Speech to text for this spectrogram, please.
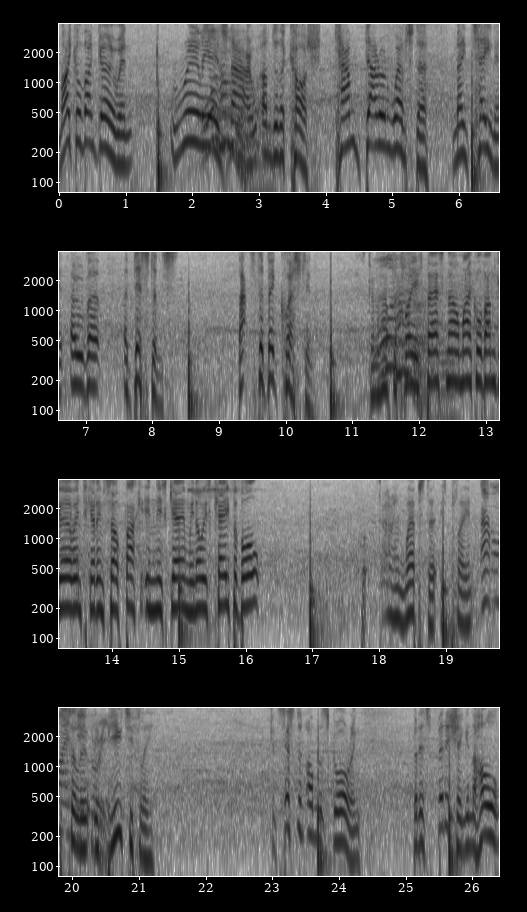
Michael Van Gerwen really is now under the cosh. Can Darren Webster maintain it over a distance? That's the big question. He's going to have to play his best now, Michael Van Gerwen, to get himself back in this game. We know he's capable. But Darren Webster is playing absolutely beautifully. Consistent on the scoring, but his finishing in the whole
